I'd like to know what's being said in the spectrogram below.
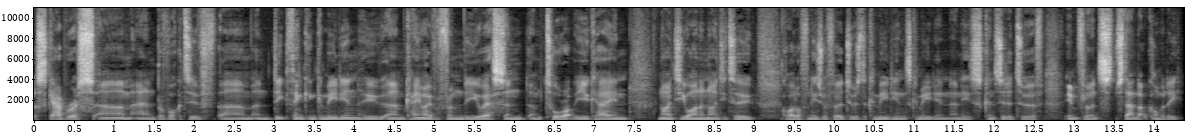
a scabrous um, and provocative um, and deep thinking comedian who um, came over from the US and um, tore up the UK in 91 and 92. Quite often he's referred to as the comedian's comedian, and he's considered to have influenced stand up comedy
